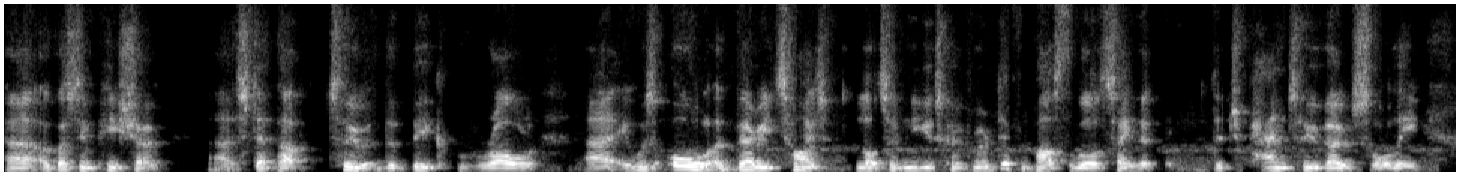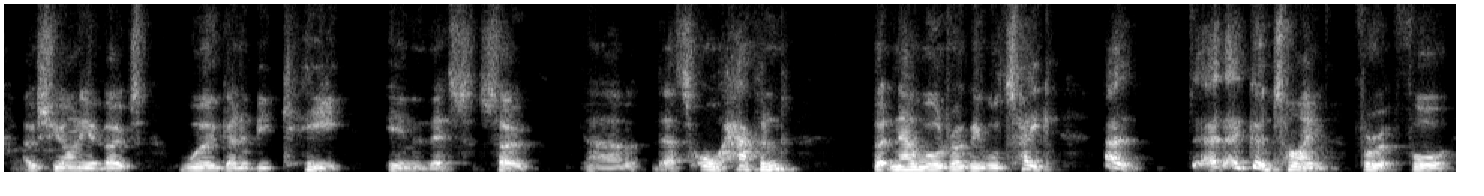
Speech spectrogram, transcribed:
uh, Agustín Pichot uh, step up to the big role. Uh, it was all a very tight. Lots of news coming from different parts of the world saying that the Japan two votes or the Oceania votes were going to be key in this. So um, that's all happened. but now World Rugby will take a, a good time for it for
